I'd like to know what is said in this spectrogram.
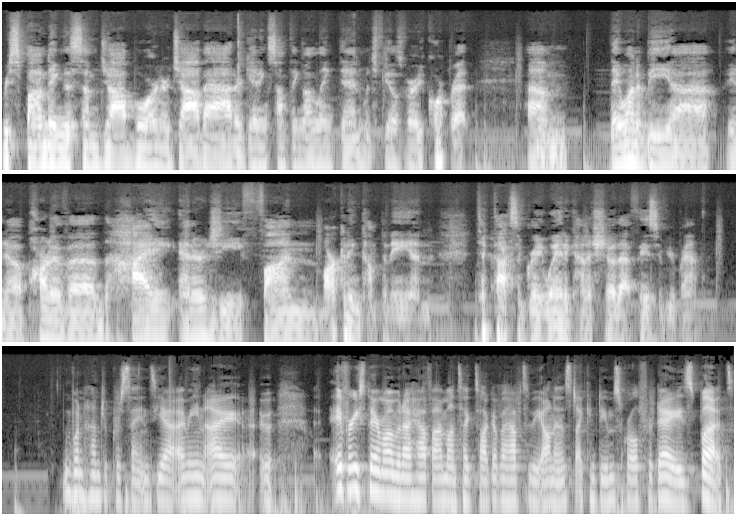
responding to some job board or job ad or getting something on LinkedIn, which feels very corporate. Um, they want to be, uh, you know, part of a high energy, fun marketing company. And TikTok's a great way to kind of show that face of your brand. 100% yeah i mean i every spare moment i have i'm on tiktok if i have to be honest i can doom scroll for days but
